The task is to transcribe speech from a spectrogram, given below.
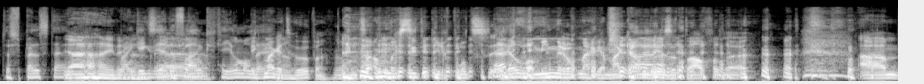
de spelstijl. ja inderdaad. Ja, de ja. flank helemaal Ik mag het hopen, want anders zit ik hier plots heel wat minder op mijn gemak aan deze tafel. eh. Ehm,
